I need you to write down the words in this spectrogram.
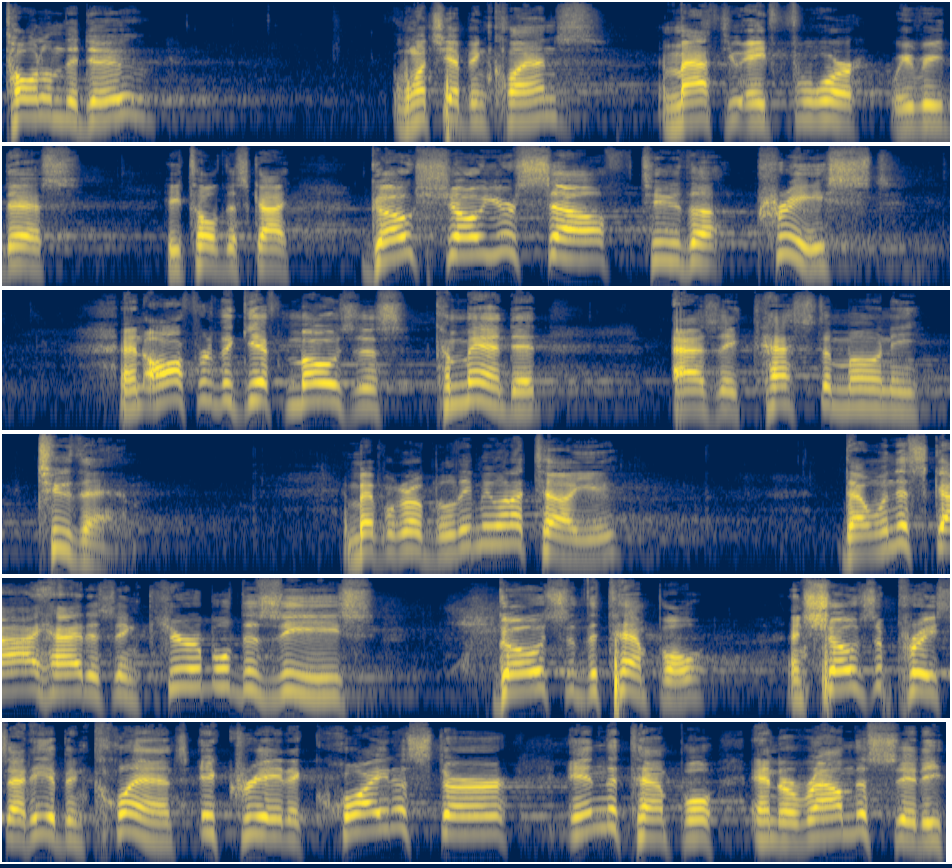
told him to do once he had been cleansed? In Matthew 8 4, we read this. He told this guy, Go show yourself to the priest and offer the gift Moses commanded as a testimony to them. And Maple Grove, believe me when I tell you, that when this guy had his incurable disease, goes to the temple and shows the priest that he had been cleansed, it created quite a stir in the temple and around the city,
